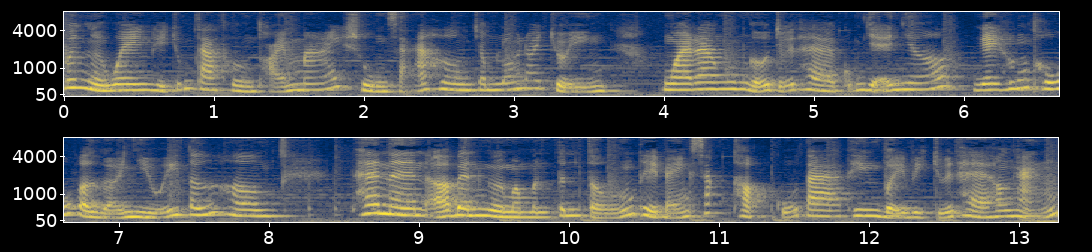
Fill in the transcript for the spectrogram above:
Với người quen thì chúng ta thường thoải mái, suồng xả hơn trong lối nói chuyện. Ngoài ra ngôn ngữ chửi thề cũng dễ nhớ, gây hứng thú và gợi nhiều ý tứ hơn. Thế nên ở bên người mà mình tin tưởng thì bản sắc thật của ta thiên vị việc chửi thề hơn hẳn.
